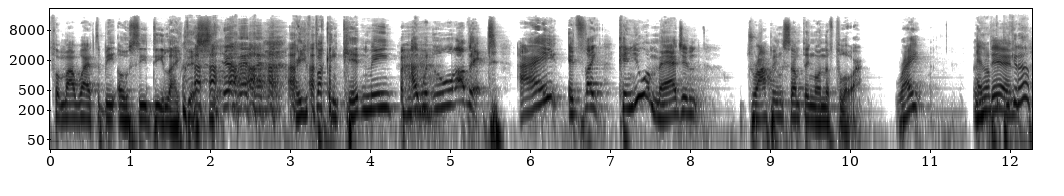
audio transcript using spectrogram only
for my wife to be OCD like this. Are you fucking kidding me? I would love it. All right? It's like, can you imagine dropping something on the floor, right? And, have to then pick it up.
